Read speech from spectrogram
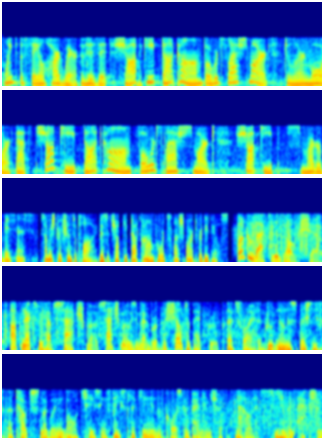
point of sale hardware. Visit shopkeep.com forward slash smart to learn more. That's shopkeep.com forward slash smart. ShopKeep, smarter business. Some restrictions apply. Visit shopkeep.com forward slash smart for details. Welcome back to the Dog Show. Up next, we have Satchmo. Satchmo is a member of the Shelter Pet Group. That's right, a group known especially for their couch snuggling, ball chasing, face licking, and of course, companionship. Now, let's see him in action.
